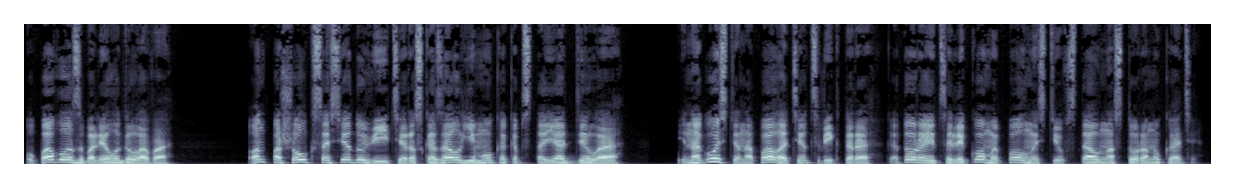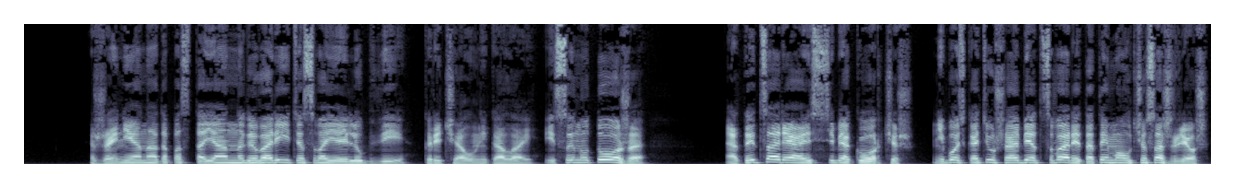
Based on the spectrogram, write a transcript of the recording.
У Павла заболела голова. Он пошел к соседу Вите, рассказал ему, как обстоят дела. И на гостя напал отец Виктора, который целиком и полностью встал на сторону Кати. «Жене надо постоянно говорить о своей любви», — кричал Николай, — «и сыну тоже. А ты царя из себя корчишь. Небось, Катюша обед сварит, а ты молча сожрешь».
